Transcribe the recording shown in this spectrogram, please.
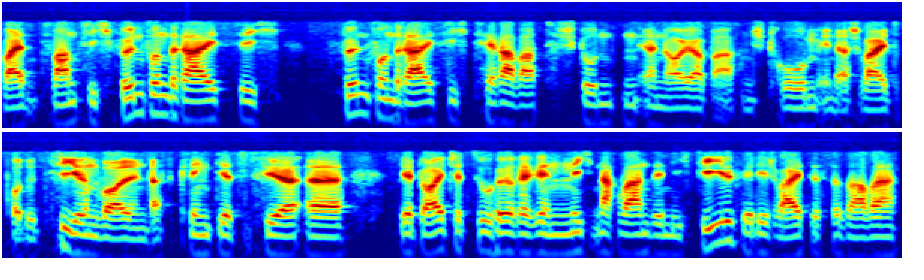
2035 35 Terawattstunden erneuerbaren Strom in der Schweiz produzieren wollen. Das klingt jetzt für, äh, für deutsche Zuhörerinnen nicht nach wahnsinnig viel. Für die Schweiz ist das aber,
